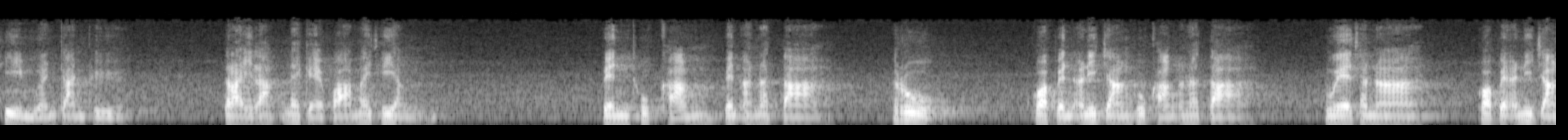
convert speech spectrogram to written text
ที่เหมือนกันคือ ไตรลักษณ์ได้แก่ความไม่เที่ยง เป็นทุกขัง เป็นอนัตตา รูปก็เป็นอนิจจังทุกขังอนัตตา เวทนา ก็เป็นอนิจจัง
